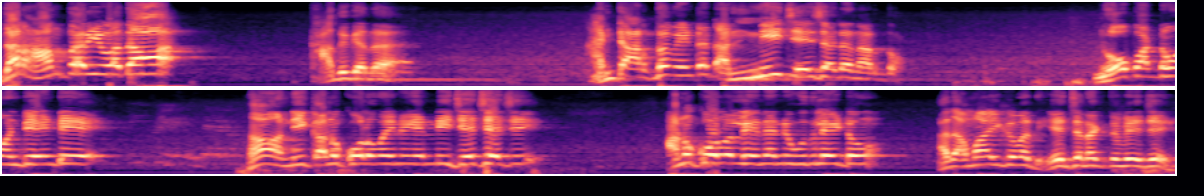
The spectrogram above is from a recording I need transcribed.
దాని ఆంతర్యవదా కాదు కదా. అంటే అర్థం ఏంటంటే అన్నీ చేశాడని అర్థం. లోపడ్డం అంటే ఏంటి? ఆ, నీకు అనుకూలమైనవి అన్నీ చేసేసి అనుకూలం లేనన్ని వదిలేయటం. అది అమాయకం అది. ఏ చిరక్తి వేజే.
